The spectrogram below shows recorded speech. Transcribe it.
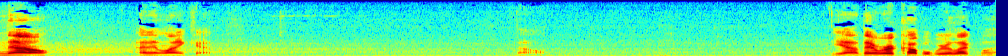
No. I didn't like it. No. Yeah, there were a couple. We were like, what?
